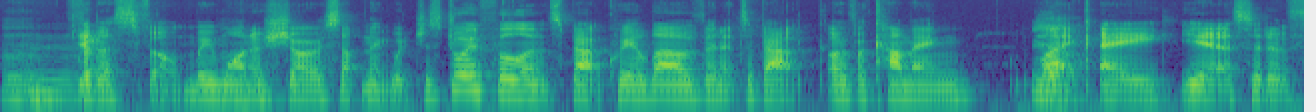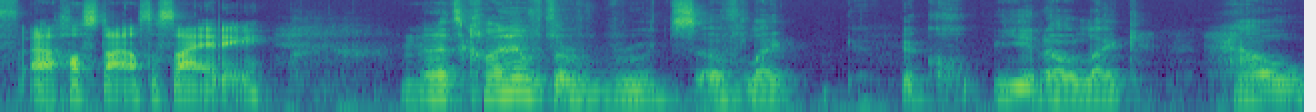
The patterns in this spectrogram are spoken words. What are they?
for this film we want to show something which is joyful and it's about queer love and it's about overcoming like a yeah sort of uh, hostile society and it's kind of the roots of like a qu- you know like how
